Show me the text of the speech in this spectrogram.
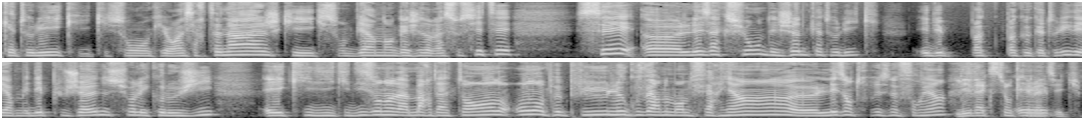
catholiques qui ont un certain âge, qui, sont bien engagés dans la société, c'est euh, les actions des jeunes catholiques et des, pas, que catholiques d'ailleurs, mais des plus jeunes sur l'écologie et qui, disent on en a marre d'attendre, on n'en peut plus, le gouvernement ne fait rien, euh, les entreprises ne font rien. L'inaction climatique.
